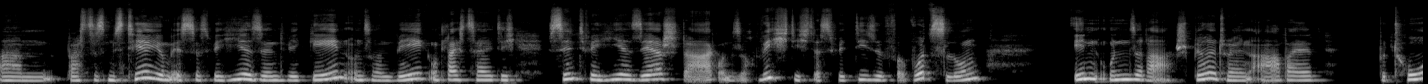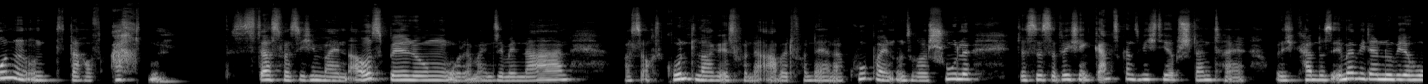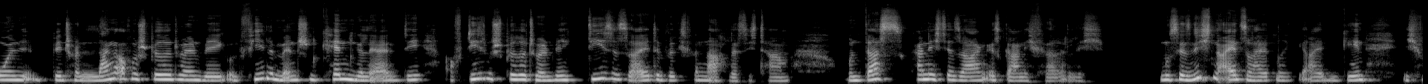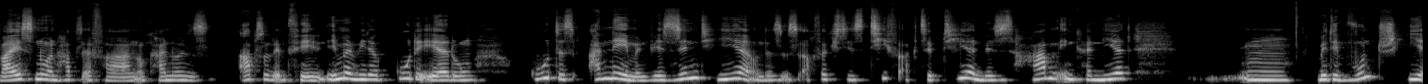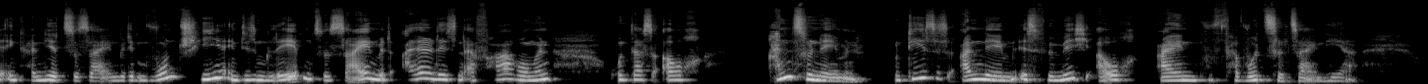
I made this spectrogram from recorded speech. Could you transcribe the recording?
ähm, was das Mysterium ist, dass wir hier sind. Wir gehen unseren Weg und gleichzeitig sind wir hier sehr stark und es ist auch wichtig, dass wir diese Verwurzelung in unserer spirituellen Arbeit betonen und darauf achten. Das ist das, was ich in meinen Ausbildungen oder meinen Seminaren was auch Grundlage ist von der Arbeit von Diana Cooper in unserer Schule. Das ist wirklich ein ganz, ganz wichtiger Bestandteil. Und ich kann das immer wieder nur wiederholen. Ich bin schon lange auf dem spirituellen Weg und viele Menschen kennengelernt, die auf diesem spirituellen Weg diese Seite wirklich vernachlässigt haben. Und das kann ich dir sagen, ist gar nicht förderlich. Ich muss jetzt nicht in Einzelheiten gehen. Ich weiß nur und habe es erfahren und kann nur das absolut empfehlen. Immer wieder gute Erdung Gutes annehmen. Wir sind hier und das ist auch wirklich dieses tiefe Akzeptieren. Wir haben inkarniert mm, mit dem Wunsch, hier inkarniert zu sein, mit dem Wunsch, hier in diesem Leben zu sein, mit all diesen Erfahrungen und das auch anzunehmen. Und dieses Annehmen ist für mich auch ein Verwurzeltsein hier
